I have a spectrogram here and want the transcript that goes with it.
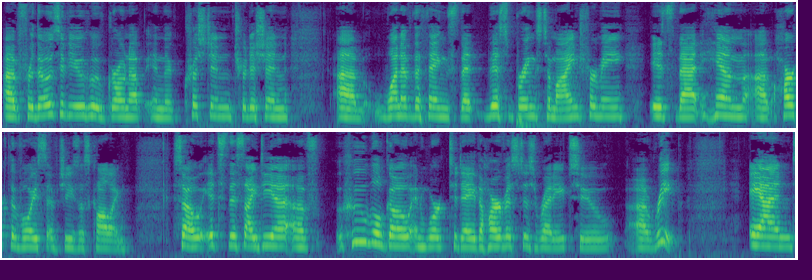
Uh, for those of you who have grown up in the Christian tradition, um, one of the things that this brings to mind for me is that hymn, uh, Hark the Voice of Jesus Calling. So it's this idea of who will go and work today? The harvest is ready to uh, reap. And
